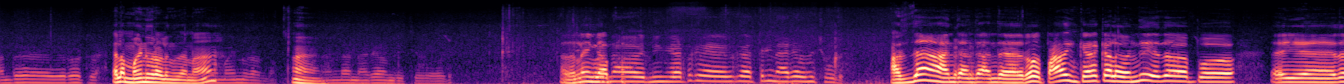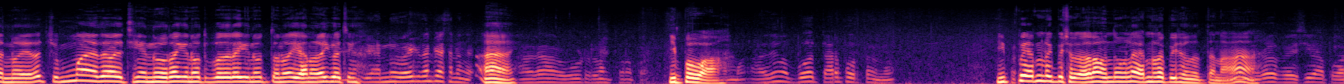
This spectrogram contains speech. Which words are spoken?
அந்த- ரோட்டில் எல்லாம் மைனூர் ஆளுங்க தானா மைனூர் ஆகும் ஆ. நல்லா நிறையா வந்துச்சு ரோடு. அதெல்லாம் எங்கள் அப்பா நீங்கள் இடத்துக்கு இருக்க இடத்துல நிறைய வந்துச்சு வீடு அதுதான் அந்த அந்த அந்த ரோ பாதைக்கு கிழக்கால வந்து ஏதோ இப்போது ஏதோ நூ- ஏதோ சும்மா ஏதோ வச்சுங்க நூறுரூவாய்க்கு நூற்றம்பது ரூபாய்க்கு நூற்றொண்ணூறு இரநூறுவாய்க்கு வச்சுங்க. இரநூறுவாய்க்கு தான் பேசுனாங்க. ஆ. அதான் வீட்டுலாம் போகிறப்ப இப்போவா? அதுவும் போர் தர பொறுத்தாங்க இப்போ இரநூறுவாய்க்கு பேசி அதெல்லாம் வந்தவங்களாம் இரநூறுவா பேசி வந்தது தானா? பேசி அப்போ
